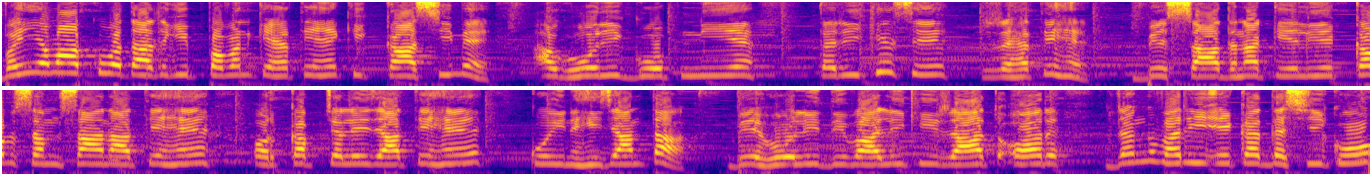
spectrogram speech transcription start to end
वहीं हम आपको बता दें कि पवन कहते हैं कि काशी में अघोरी गोपनीय तरीके से रहते हैं। वे साधना के लिए कब शमशान आते हैं और कब चले जाते हैं, कोई नहीं जानता। वे होली दिवाली की रात और रंग भरी एकादशी को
